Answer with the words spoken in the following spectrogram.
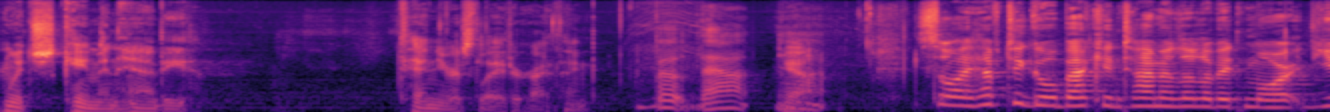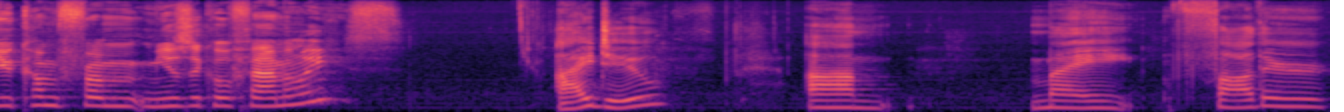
which came in handy ten years later, I think. About that. Yeah. So I have to go back in time a little bit more. Do you come from musical families? I do. Um, my father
